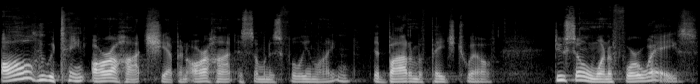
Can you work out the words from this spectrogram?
all who attain arahantship, and arahant is someone who's fully enlightened, at bottom of page 12, do so in one of four ways.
